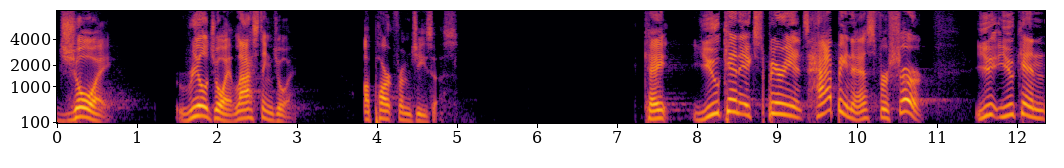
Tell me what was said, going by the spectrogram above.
joy, real joy, lasting joy, apart from Jesus. Okay? You can experience happiness for sure. You, you can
